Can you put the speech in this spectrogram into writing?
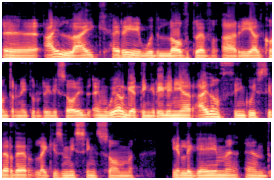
Uh, I like. I really would love to have a real control nature really solid, and we are getting really near. I don't think we still are there. Like, is missing some early game and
